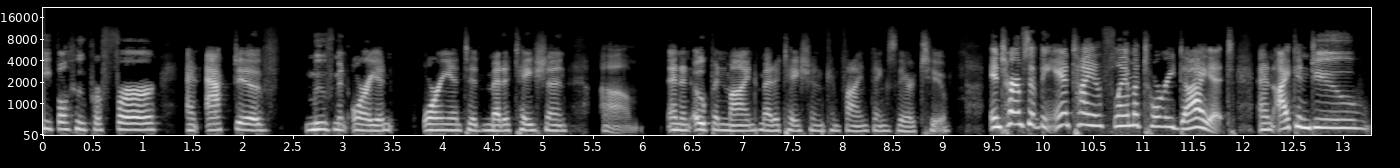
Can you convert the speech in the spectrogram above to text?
people who prefer an active movement orient, oriented meditation um, and an open mind meditation can find things there too. In terms of the anti-inflammatory diet and i can do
